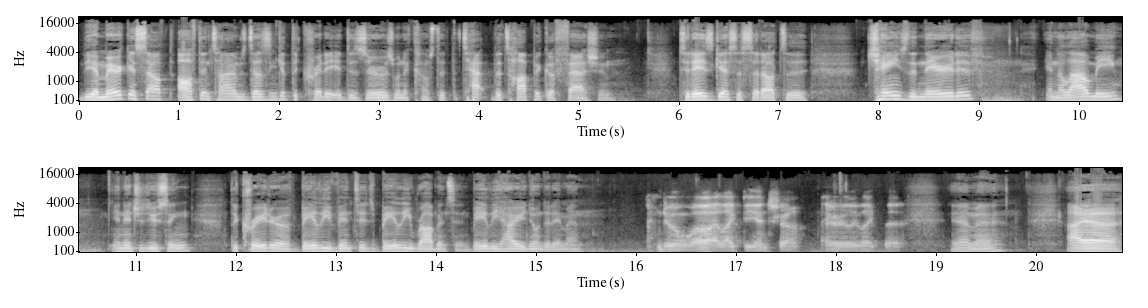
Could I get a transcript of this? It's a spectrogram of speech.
The American South oftentimes doesn't get the credit it deserves when it comes to the, ta- the topic of fashion. Today's guest has set out to change the narrative and allow me in introducing the creator of Bailey Vintage, Bailey Robinson. Bailey, how are you doing today, man? I'm doing well. I like the intro. I really like that. Yeah, man. I uh,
